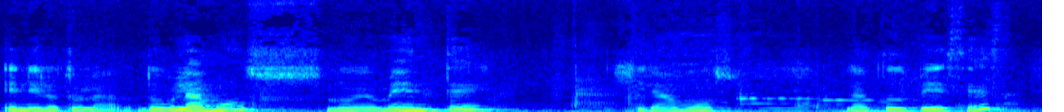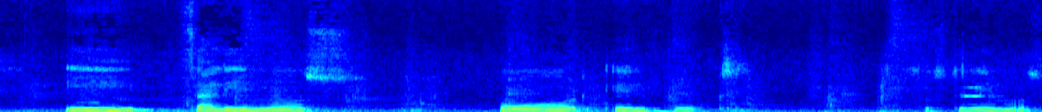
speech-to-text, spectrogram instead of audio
en el otro lado. Doblamos nuevamente, giramos las dos veces y salimos por el bucle. Sostenemos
